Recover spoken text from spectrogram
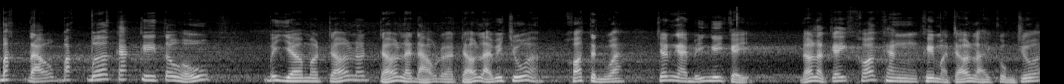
bắt đạo, bắt bớ các Kitô hữu. Bây giờ mà trở lại trở lại đạo rồi, trở lại với Chúa, khó tin quá. Cho nên ngài bị nghi kỵ đó là cái khó khăn khi mà trở lại cùng Chúa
